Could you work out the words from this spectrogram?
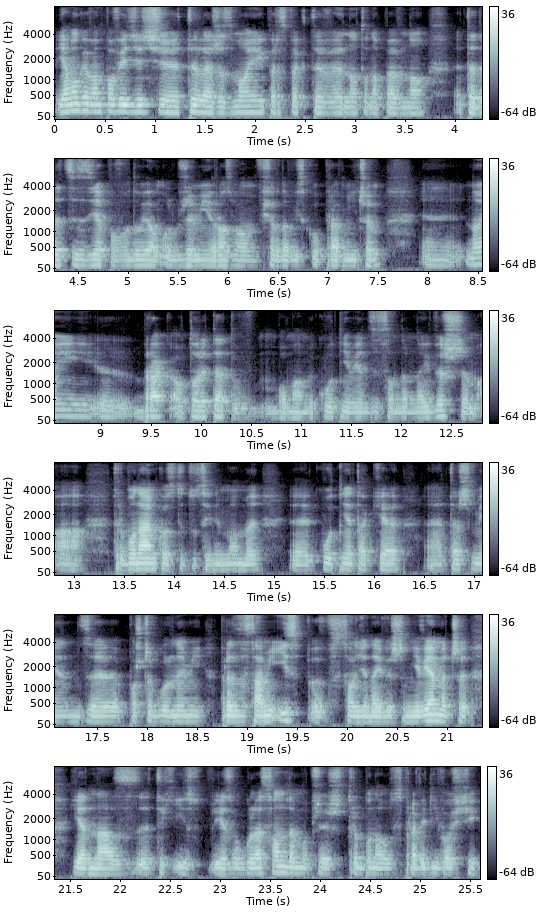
Ja mogę Wam powiedzieć tyle, że z mojej perspektywy, no to na pewno te decyzje powodują olbrzymi rozłam w środowisku prawniczym. No i brak autorytetów, bo mamy kłótnie między Sądem Najwyższym a Trybunałem Konstytucyjnym. Mamy kłótnie takie E, też między poszczególnymi prezesami izb w Sądzie Najwyższym. Nie wiemy, czy jedna z tych izb jest w ogóle sądem, bo przecież Trybunał Sprawiedliwości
